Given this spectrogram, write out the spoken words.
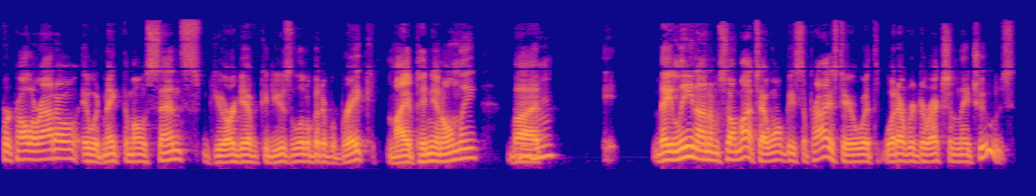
for Colorado. It would make the most sense. Georgiev could use a little bit of a break, my opinion only, but Mhm. They lean on him so much. I won't be surprised here with whatever direction they choose.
